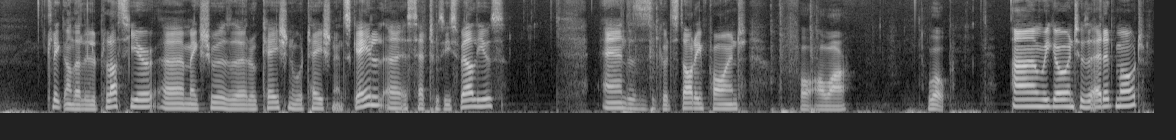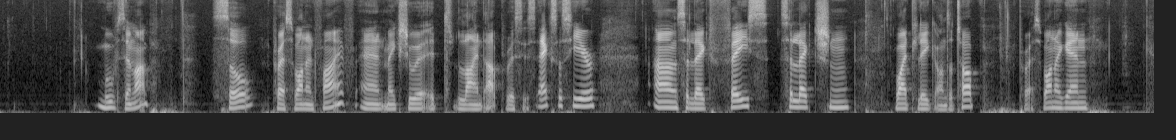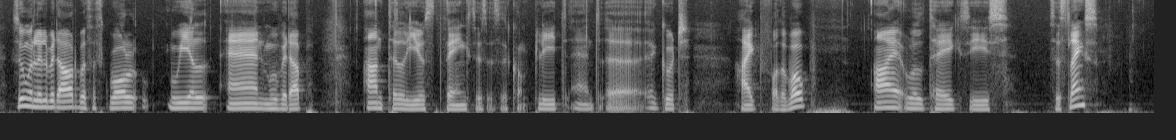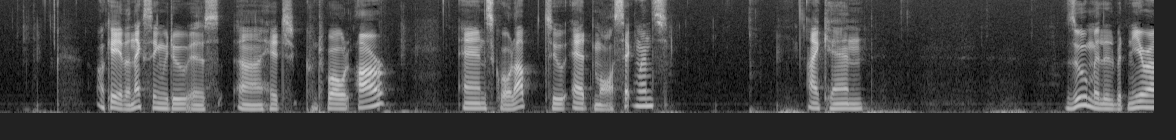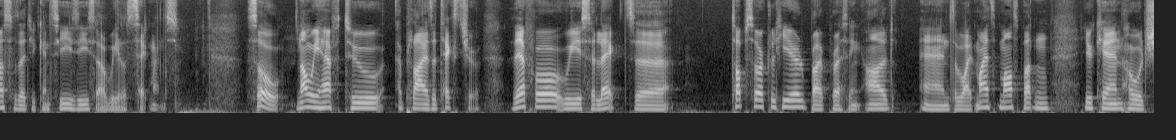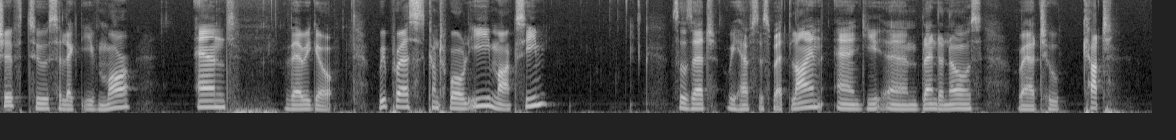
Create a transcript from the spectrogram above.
click on the little plus here, uh, make sure the location, rotation and scale uh, is set to these values. And this is a good starting point for our rope. Um, we go into the edit mode, move them up. So press 1 and 5 and make sure it lined up with this axis here. Um, select face selection, right click on the top, press 1 again, zoom a little bit out with the scroll wheel and move it up until you think this is a complete and uh, a good height for the rope. I will take these this length. Okay, the next thing we do is uh, hit Control R and scroll up to add more segments. I can zoom a little bit nearer so that you can see these are real segments. So now we have to apply the texture. Therefore, we select the top circle here by pressing Alt and the right mouse button. You can hold Shift to select even more. And there we go. We press Control E, mark seam, so that we have this red line and um, Blender knows where to cut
